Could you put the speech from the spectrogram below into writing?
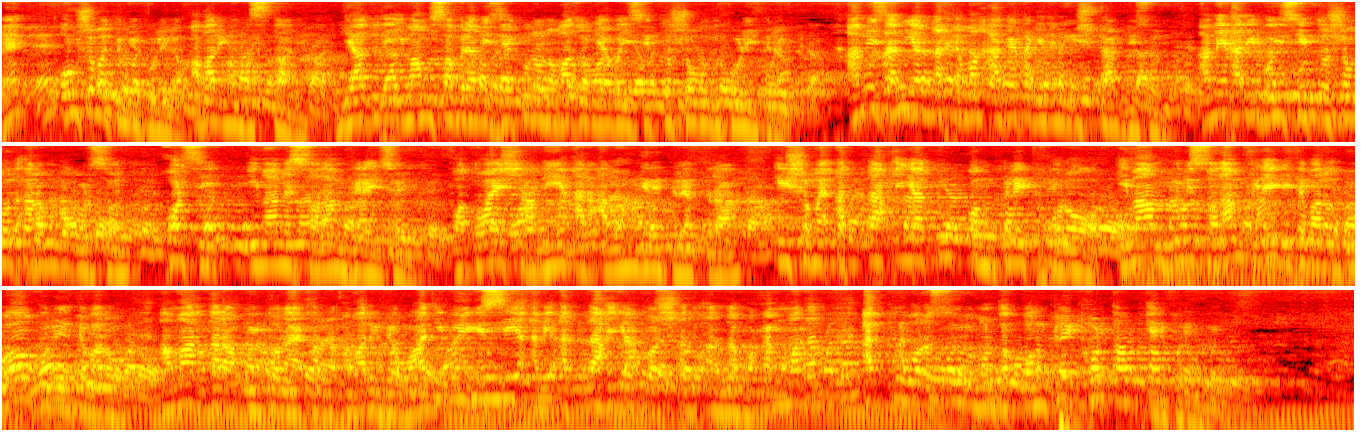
হ্যাঁ? আমি জানি খালি বইছি তো সবুজ আরম্ভ করছেন, করছি, ইমামে সালাম ফিরাইছেন। ফতোয়ায় স্বামী আর আলমগীর তিলেত্রা এই সময় আত্তাহিয়াতু কমপ্লিট করো ইমাম, তুমি সালাম ফিরাই দিতে পারো, দোয়াও করে দিতে পারো। আমার দ্বারা হইতো না কারণ আমার ওয়াজিব হয়ে গেছে। আমি আত্তাহিয়াতু আশহাদু আন্না মুহাম্মাদান আবদু ওয়া রাসূলুহু মনটা কমপ্লিট করতাম এরপরে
